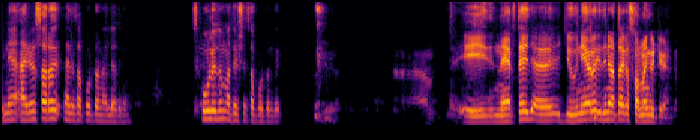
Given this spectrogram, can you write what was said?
പിന്നെ അരവ് സാറ് നല്ല സപ്പോർട്ടാണ് എല്ലാത്തിനും. സ്കൂളിലും അത്യാവശ്യം സപ്പോർട്ടുണ്ട് ഈ നേരത്തെ ജൂനിയർ ഇതിനകത്തൊക്കെ സ്വർണം കിട്ടിയിട്ടുണ്ട്.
